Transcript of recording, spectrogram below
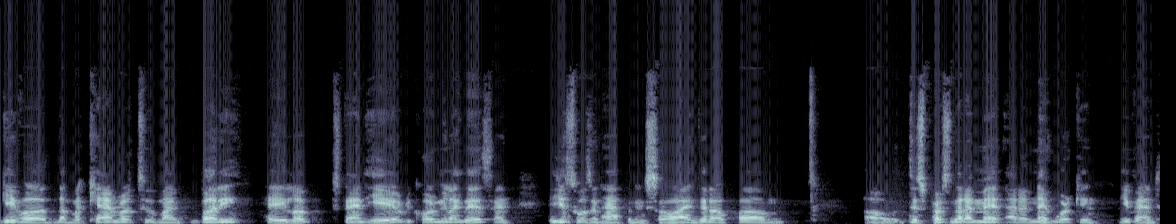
gave uh, the, my camera to my buddy. Hey, look, stand here, record me like this, and it just wasn't happening. So I ended up um, uh, this person that I met at a networking event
